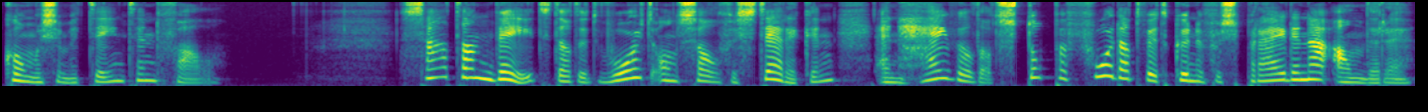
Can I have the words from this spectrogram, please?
komen ze meteen ten val. Satan weet dat het woord ons zal versterken en hij wil dat stoppen voordat we het kunnen verspreiden naar anderen.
